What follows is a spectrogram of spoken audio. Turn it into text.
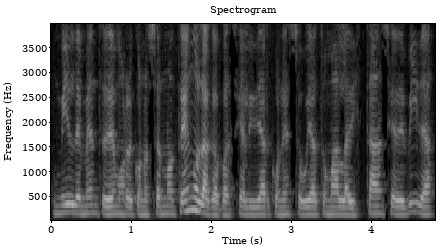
Humildemente debemos reconocer, no tengo la capacidad de lidiar con eso, voy a tomar la distancia de vida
